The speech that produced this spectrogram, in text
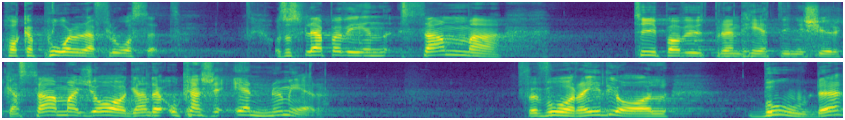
hakar på det där flåset. Och så släpar vi in samma typ av utbrändhet in i kyrkan. Samma jagande och kanske ännu mer. För våra ideal borde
